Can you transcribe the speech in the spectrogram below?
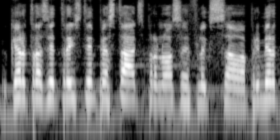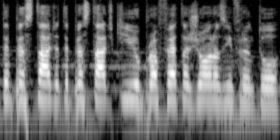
Eu quero trazer três tempestades para nossa reflexão. A primeira tempestade é a tempestade que o profeta Jonas enfrentou.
